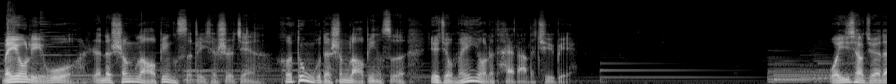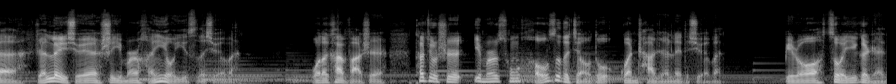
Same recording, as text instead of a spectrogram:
没有礼物，人的生老病死这些事件和动物的生老病死也就没有了太大的区别。我一向觉得人类学是一门很有意思的学问。我的看法是，它就是一门从猴子的角度观察人类的学问。比如，作为一个人，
